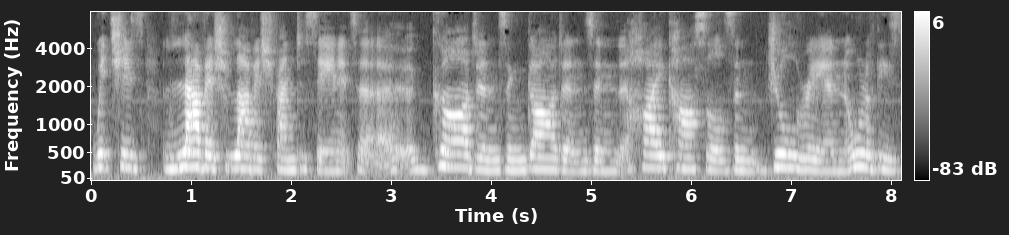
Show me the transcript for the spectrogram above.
which is lavish, lavish fantasy, and it's uh, gardens and gardens and high castles and jewelry and all of these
